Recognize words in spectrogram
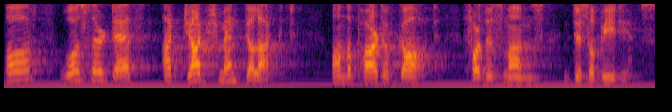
or was their death a judgmental act on the part of God for this man's disobedience?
